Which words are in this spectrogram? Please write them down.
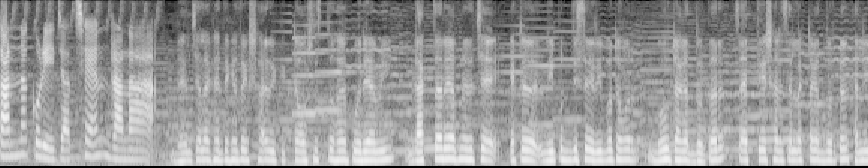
কান্না করে যাচ্ছেন রানা। ভ্যান চালা খাইতে খাইতে শারীরিক একটা অসুস্থ হয়ে পড়ে আমি। ডাক্তারে আপনার হচ্ছে একটা রিপোর্ট দিছে রিপোর্ট আমার বহু টাকার দরকার, চার থেকে সাড়ে চার লাখ টাকার দরকার, খালি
